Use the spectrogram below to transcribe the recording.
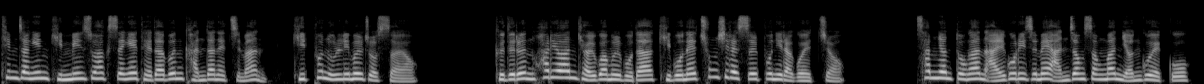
팀장인 김민수 학생의 대답은 간단했지만 깊은 울림을 줬어요. 그들은 화려한 결과물보다 기본에 충실했을 뿐이라고 했죠. 3년 동안 알고리즘의 안정성만 연구했고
